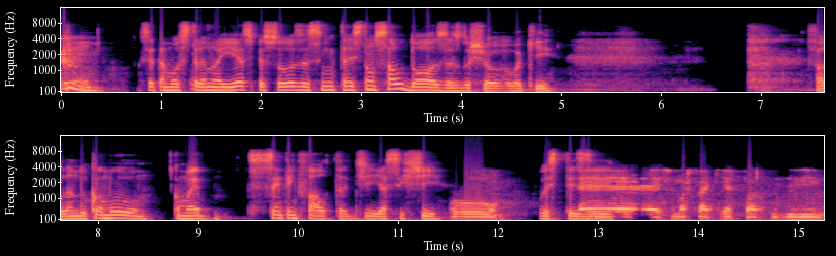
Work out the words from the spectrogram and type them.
você tá mostrando aí as pessoas assim tá, estão saudosas do show aqui. Falando como, como é sentem falta de assistir o, o Estesia. É, deixa eu mostrar aqui as fotos de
